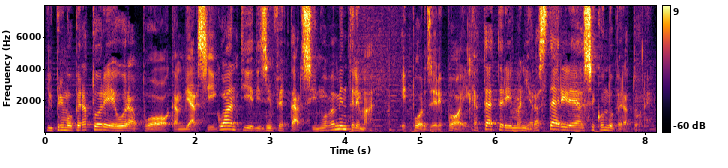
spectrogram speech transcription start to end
Il primo operatore ora può cambiarsi i guanti e disinfettarsi nuovamente le mani e porgere poi il catetere in maniera sterile al secondo operatore.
